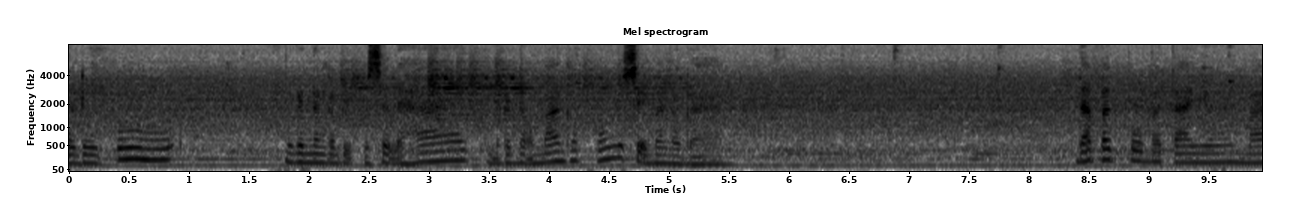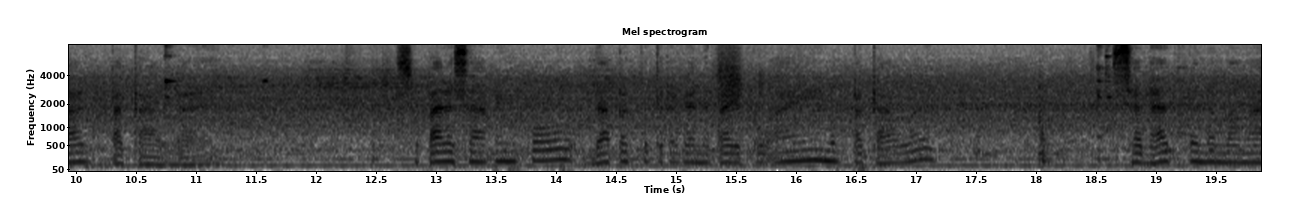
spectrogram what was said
Hello po. Magandang gabi po sa lahat. Magandang umaga po sa ibang lugar. Dapat po ba tayong magpatawad? So para sa akin po, dapat po talaga na tayo po ay magpatawad sa lahat po ng mga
